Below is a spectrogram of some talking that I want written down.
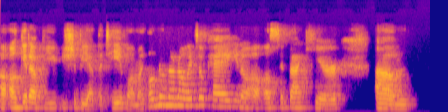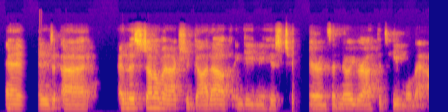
I'll, I'll get up. You, you, should be at the table. I'm like, oh, no, no, no, it's okay. You know, I'll, I'll sit back here. Um, and, and, uh, and this gentleman actually got up and gave me his chair and said, no, you're at the table now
